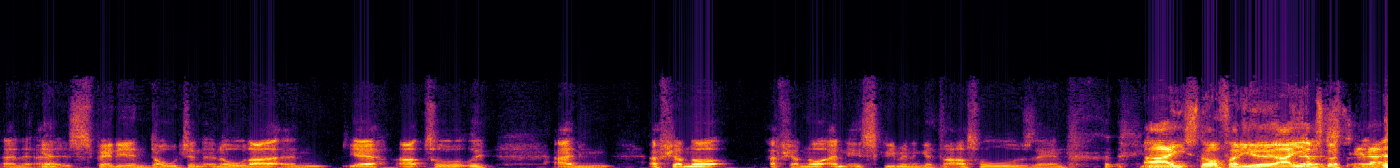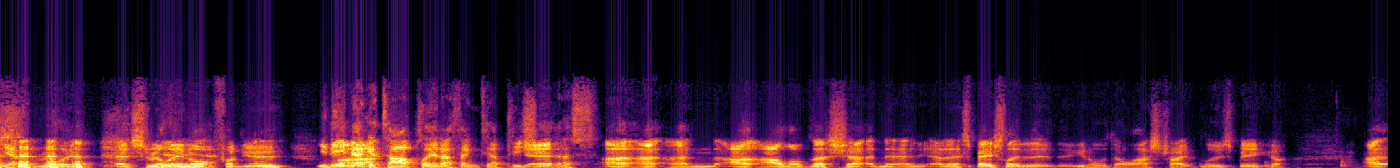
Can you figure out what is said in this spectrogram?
and, yeah. and, it's very indulgent and all that. And yeah, absolutely. And if you're not if you're not into screaming and guitar solos, then aye, know, it's not for you. Aye, I was going to say that. Yeah, really, it's really yeah, not for you. You need to be a guitar player, I think, to appreciate this. I, I, and I, I, love this shit, and, and especially the you know the last track, Blues Breaker. I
